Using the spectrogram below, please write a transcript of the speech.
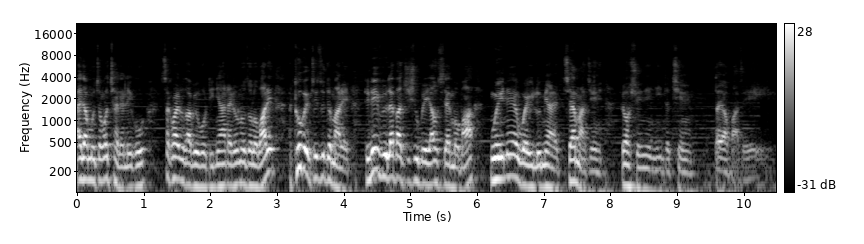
အဲကြောင့်မို့ကျွန်တော် channel လေးကို subscribe လုပ်ထားပေးဖို့ဒီညတိုက်တွန်းလို့ဆိုလိုပါတယ်အထူးပဲကျေးဇူးတင်ပါတယ်ဒီနေ့ view လိုက်ပါကြည့်ရှုပေးရောက်စတဲ့ပုံမှာငွေနဲ့ဝယ်ယူလို့မရတဲ့ချမ်းပါခြင်းပျော်ရွှင်ခြင်းကြီးတခြင်းတက်ရောက်ပါစေ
